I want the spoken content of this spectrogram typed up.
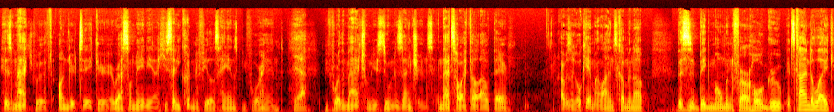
his match with Undertaker at WrestleMania. He said he couldn't feel his hands beforehand. Yeah. Before the match when he was doing his entrance, and that's how I felt out there. I was like, okay, my line's coming up. This is a big moment for our whole group. It's kind of like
